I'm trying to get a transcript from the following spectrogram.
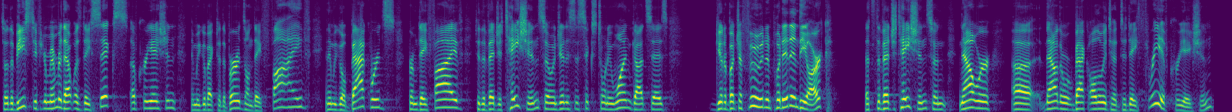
So the beast, if you remember, that was day six of creation. Then we go back to the birds on day five, and then we go backwards from day five to the vegetation. So in Genesis 6:21, God says, "Get a bunch of food and put it in the ark." That's the vegetation. So now we're uh, now that we're back all the way to, to day three of creation.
